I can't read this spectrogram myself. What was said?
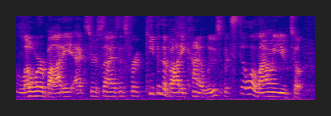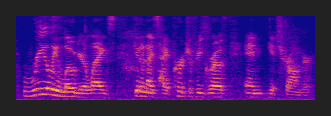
lower body exercises for keeping the body kind of loose, but still allowing you to really load your legs, get a nice hypertrophy growth, and get stronger.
